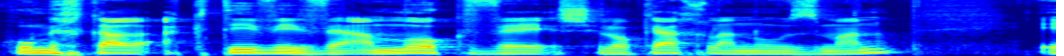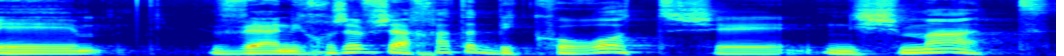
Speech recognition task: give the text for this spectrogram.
הוא מחקר אקטיבי ועמוק ושלוקח לנו זמן. אה, ואני חושב שאחת הביקורות שנשמעת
